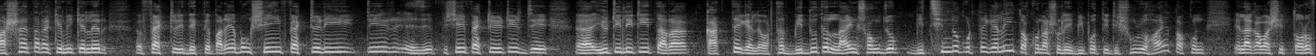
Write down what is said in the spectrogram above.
বাসায় তারা কেমিক্যালের ফ্যাক্টরি দেখতে পারে এবং সেই ফ্যাক্টরিটির সেই ফ্যাক্টরিটির যে ইউটিলিটি তারা কাটতে গেলে, অর্থাৎ বিদ্যুতের লাইন সংযোগ বিচ্ছিন্ন করতে গেলেই তখন আসলে এই বিপত্তিটি শুরু হয়। তখন এলাকাবাসীর তরফ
